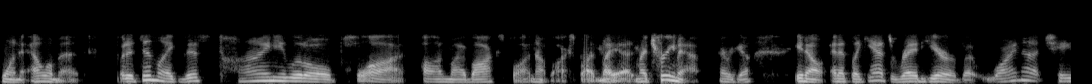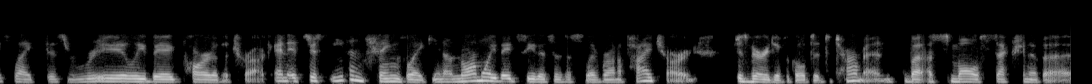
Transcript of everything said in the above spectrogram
one element but it's in like this tiny little plot on my box plot not box plot my uh, my tree map there we go you know and it's like yeah it's red here but why not chase like this really big part of the truck and it's just even things like you know normally they'd see this as a sliver on a pie chart which is very difficult to determine but a small section of a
